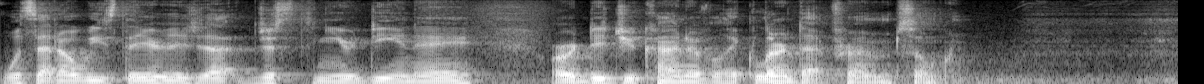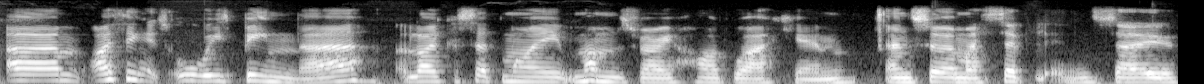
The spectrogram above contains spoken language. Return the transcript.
Was that always there? Is that just in your DNA, or did you kind of like learn that from someone? um, i think it's always been there like i said my mum's very hardworking and so are my siblings so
